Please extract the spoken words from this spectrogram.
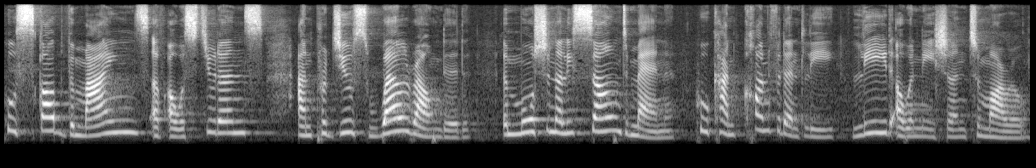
who sculpt the minds of our students and produce well rounded, emotionally sound men who can confidently lead our nation tomorrow.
